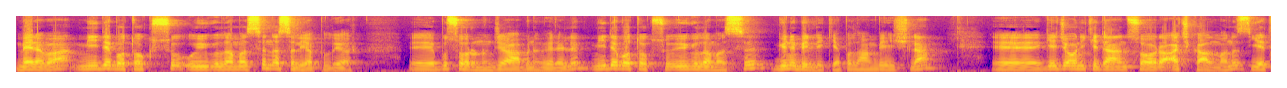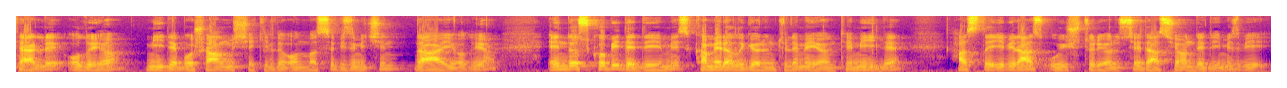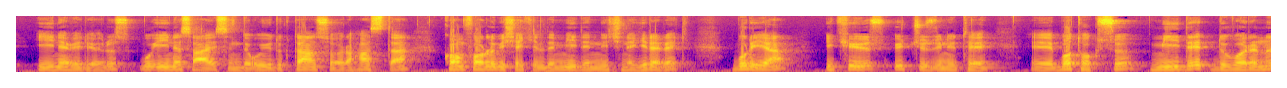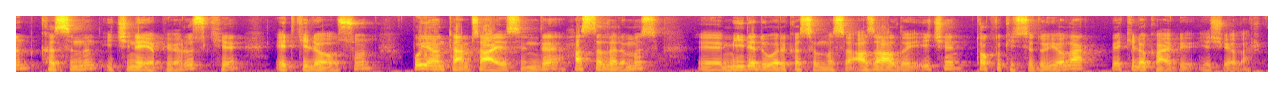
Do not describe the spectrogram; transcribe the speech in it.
Merhaba, mide botoksu uygulaması nasıl yapılıyor? Ee, bu sorunun cevabını verelim. Mide botoksu uygulaması günübirlik yapılan bir işlem. Ee, gece 12'den sonra aç kalmanız yeterli oluyor. Mide boşalmış şekilde olması bizim için daha iyi oluyor. Endoskopi dediğimiz kameralı görüntüleme yöntemiyle hastayı biraz uyuşturuyoruz. Sedasyon dediğimiz bir iğne veriyoruz. Bu iğne sayesinde uyuduktan sonra hasta konforlu bir şekilde midenin içine girerek buraya 200-300 ünite e, botoksu mide duvarının kasının içine yapıyoruz ki etkili olsun. Bu yöntem sayesinde hastalarımız e, mide duvarı kasılması azaldığı için tokluk hissi duyuyorlar ve kilo kaybı yaşıyorlar.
